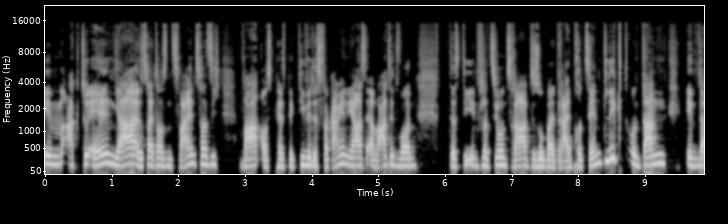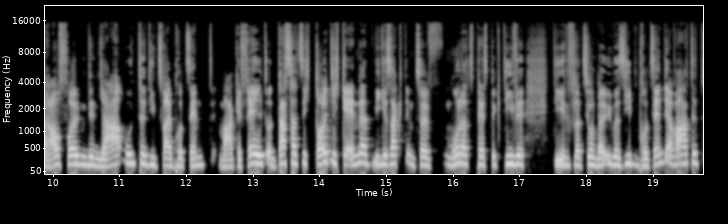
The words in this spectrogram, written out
Im aktuellen Jahr, also 2022, war aus Perspektive des vergangenen Jahres erwartet worden, dass die Inflationsrate so bei drei Prozent liegt und dann im darauffolgenden Jahr unter die zwei Prozent Marke fällt. Und das hat sich deutlich geändert. Wie gesagt, im zwölf Monatsperspektive die Inflation bei über sieben Prozent erwartet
